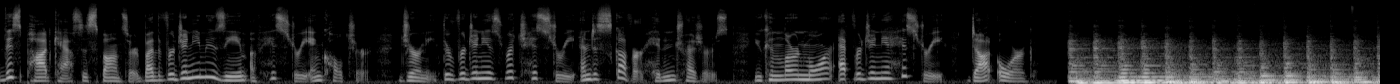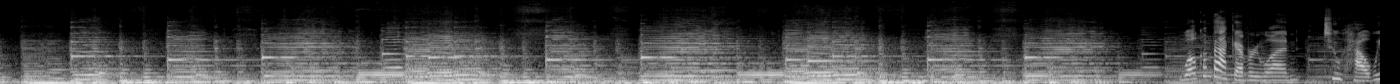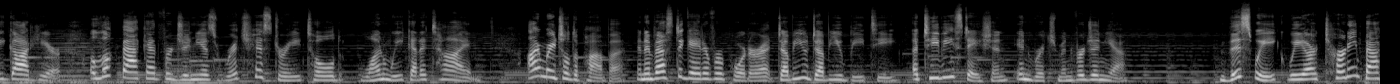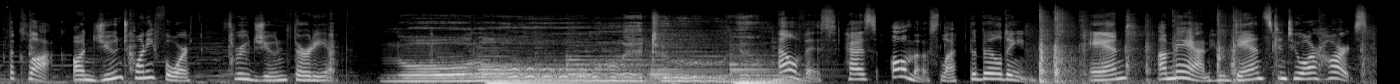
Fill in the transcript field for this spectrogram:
This podcast is sponsored by the Virginia Museum of History and Culture. Journey through Virginia's rich history and discover hidden treasures. You can learn more at virginiahistory.org. Welcome back, everyone, to How We Got Here, a look back at Virginia's rich history told one week at a time. I'm Rachel DePompa, an investigative reporter at WWBT, a TV station in Richmond, Virginia. This week, we are turning back the clock on June 24th through June 30th. Known only to him. Elvis has almost left the building. And a man who danced into our hearts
